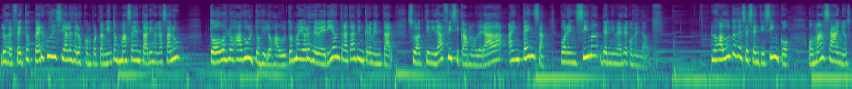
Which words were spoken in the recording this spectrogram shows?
los efectos perjudiciales de los comportamientos más sedentarios en la salud. Todos los adultos y los adultos mayores deberían tratar de incrementar su actividad física moderada a intensa por encima del nivel recomendado. Los adultos de 65 o más años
